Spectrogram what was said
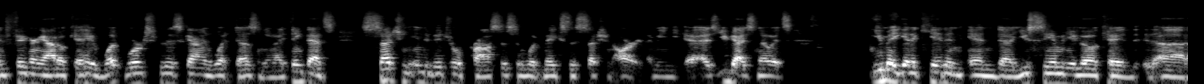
and figuring out okay hey what works for this guy and what doesn't. And i think that's such an individual process and what makes this such an art. I mean as you guys know it's you may get a kid and and uh, you see him and you go okay uh,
